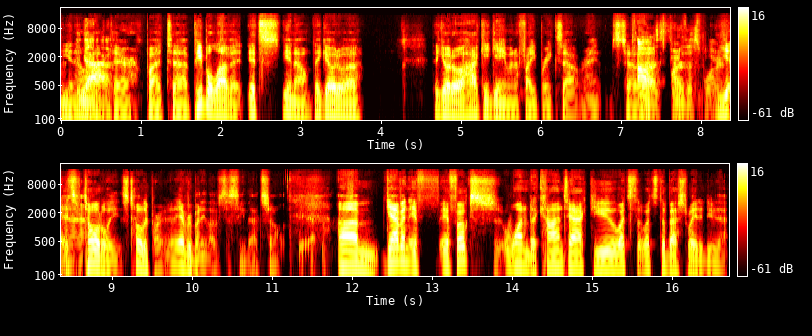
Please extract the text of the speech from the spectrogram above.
you know, yeah. out there. But uh, people love it. It's you know they go to a they go to a hockey game and a fight breaks out, right? So oh, it's part of the sport. Yeah, yeah, it's totally it's totally part. Everybody loves to see that. So, yeah. um, Gavin, if if folks wanted to contact you, what's the what's the best way to do that?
